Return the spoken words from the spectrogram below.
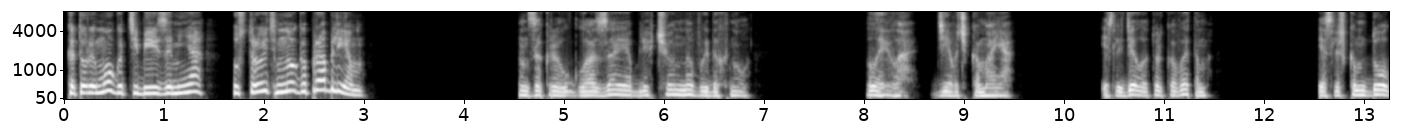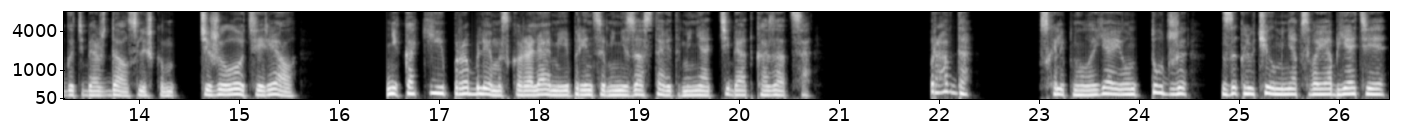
которые могут тебе из-за меня устроить много проблем. Он закрыл глаза и облегченно выдохнул. Лейла, девочка моя, если дело только в этом, я слишком долго тебя ждал, слишком тяжело терял, Никакие проблемы с королями и принцами не заставят меня от тебя отказаться. Правда? всхлипнула я, и он тут же заключил меня в свои объятия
